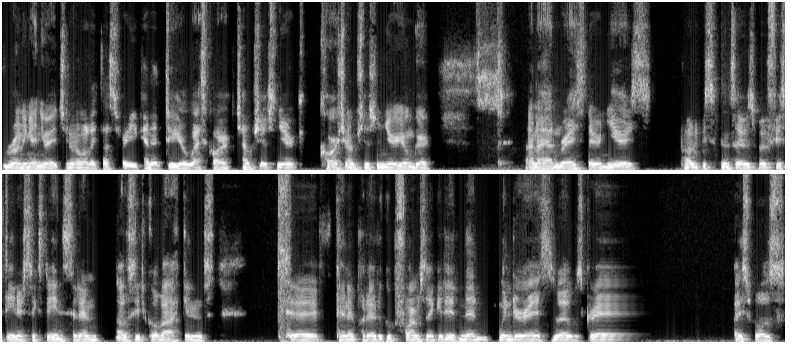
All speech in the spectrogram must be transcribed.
running anyway. Do you know, like that's where you kind of do your West Cork championships and your Cork championships when you're younger. And I hadn't raced there in years, probably since I was about 15 or 16. So then obviously to go back and to kind of put out a good performance like I did and then win the race as well was great. I suppose.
